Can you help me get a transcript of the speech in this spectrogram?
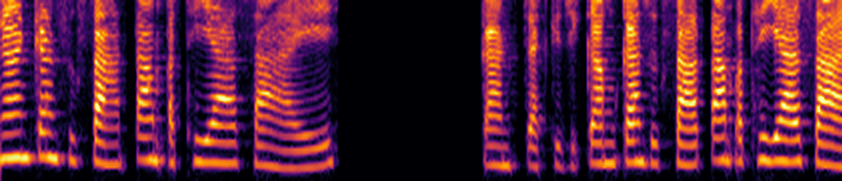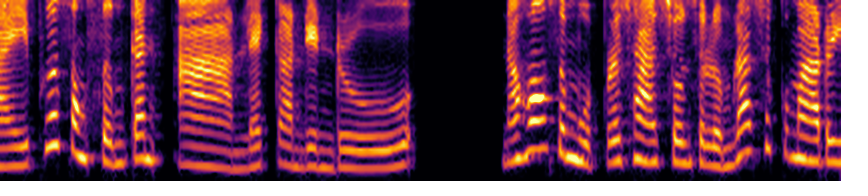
งานการศึกษาตามอัธยาศัย การจัดกิจกรรมการศึกษาตามอัธยาศัยเพื่อส่งเสริมการอ่านและการเรียนรู้ณห้องสมุดประชาชนเฉลิมราชกุมารี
